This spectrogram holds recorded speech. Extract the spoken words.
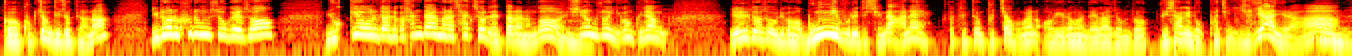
그 국정 기조 변화 이런 흐름 속에서 6개월 단위가 한달 만에 사직서를 냈다라는 거 음. 신영수 이건 그냥 예를 들어서 우리가 막 목리 부리듯이 나 안 해. 대통령 붙잡으면 어 이러면 내가 좀 더 위상이 높아지고 이게 아니라 음.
